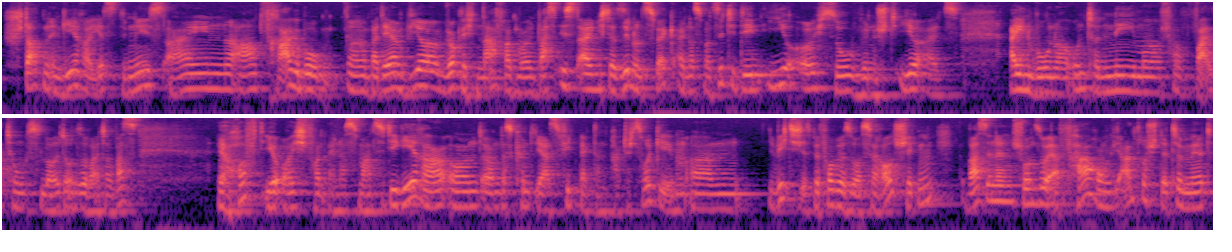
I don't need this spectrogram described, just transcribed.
starten in Gera jetzt demnächst eine Art Fragebogen, äh, bei der wir wirklich nachfragen wollen, was ist eigentlich der Sinn und Zweck einer Smart City, den ihr euch so wünscht, ihr als Einwohner, Unternehmer, Verwaltungsleute und so weiter. Was erhofft ihr euch von einer Smart City Gera und ähm, das könnt ihr als Feedback dann praktisch zurückgeben. Ähm, wichtig ist, bevor wir sowas herausschicken, was sind denn schon so Erfahrungen, die andere Städte mit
